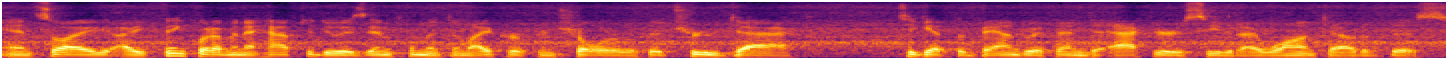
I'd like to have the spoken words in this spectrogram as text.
And so I, I think what I'm going to have to do is implement a microcontroller with a true DAC to get the bandwidth and the accuracy that I want out of this.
